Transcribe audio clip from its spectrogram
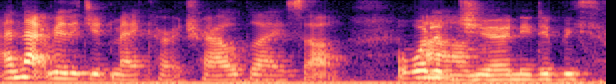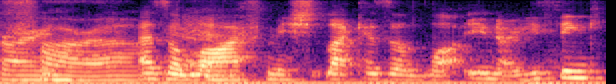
And that really did make her a trailblazer. Well, what a Um, journey to be thrown as a Yeah. life mission. Like as a lot, you know, you think,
